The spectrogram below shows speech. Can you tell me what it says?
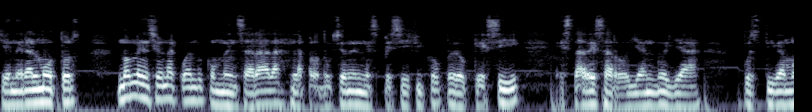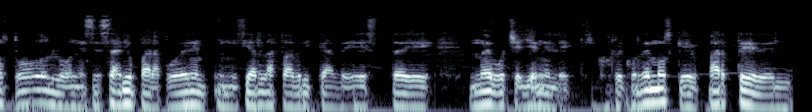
General Motors no menciona cuándo comenzará la, la producción en específico, pero que sí está desarrollando ya pues digamos todo lo necesario para poder em, iniciar la fábrica de este nuevo Cheyenne eléctrico. Recordemos que parte del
